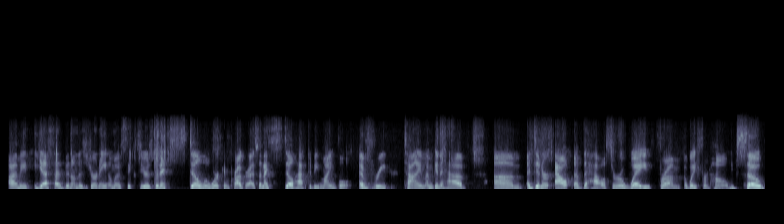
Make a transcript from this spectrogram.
I mean, yes, I've been on this journey almost six years, but it's still a work in progress. And I still have to be mindful every time I'm going to have um, a dinner out of the house or away from away from home. So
